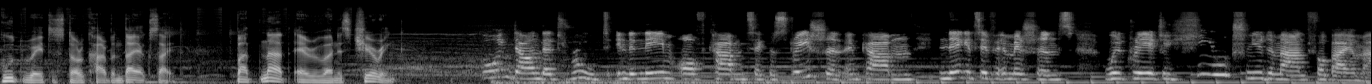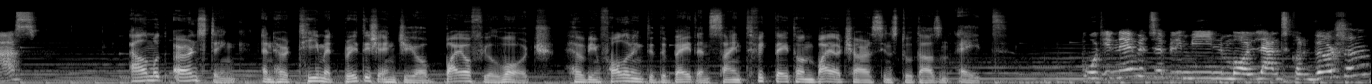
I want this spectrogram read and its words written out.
good way to store carbon dioxide. But not everyone is cheering. Going down that route in the name of carbon sequestration and carbon negative emissions will create a huge new demand for biomass. Almut Ernsting and her team at British NGO Biofuel Watch have been following the debate and scientific data on biochar since 2008. Would inevitably mean more land conversion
